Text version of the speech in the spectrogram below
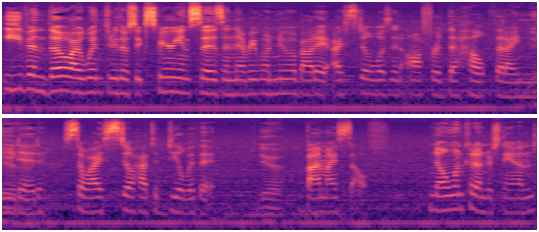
even though I went through those experiences and everyone knew about it, I still wasn't offered the help that I needed. So I still had to deal with it yeah, by myself. No one could understand.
